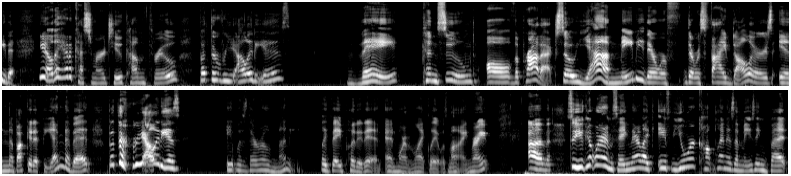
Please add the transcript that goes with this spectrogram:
lemonade. You know, they had a customer or two come through. But the reality is they consumed all the product. So yeah, maybe there were there was $5 in the bucket at the end of it, but the reality is it was their own money. Like they put it in and more than likely it was mine, right? Um, so you get what I'm saying there. Like, if your comp plan is amazing, but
